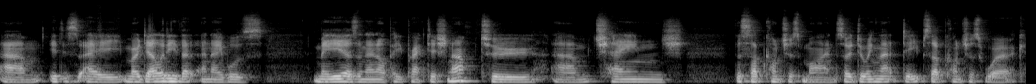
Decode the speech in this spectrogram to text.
um, it is a modality that enables me as an NLP practitioner to um, change the subconscious mind. So doing that deep subconscious work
